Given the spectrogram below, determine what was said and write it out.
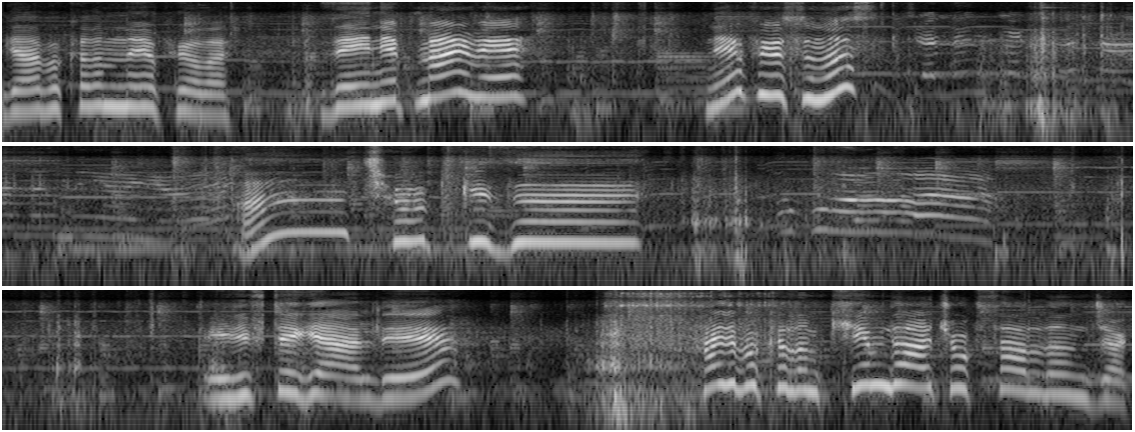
Gel bakalım ne yapıyorlar. Zeynep Merve. Ne yapıyorsunuz? Aa çok güzel. Elif de geldi. Hadi bakalım kim daha çok sallanacak?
